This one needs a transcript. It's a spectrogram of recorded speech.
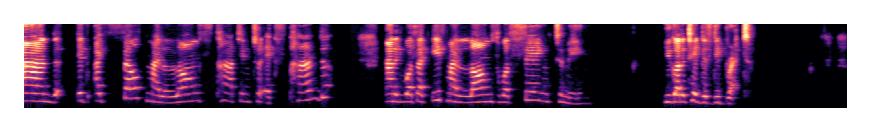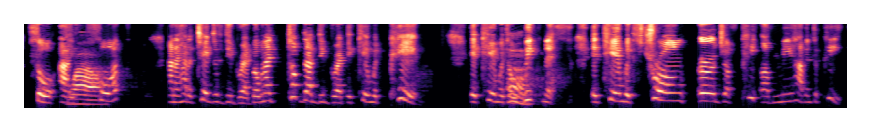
And it, I felt my lungs starting to expand and it was like if my lungs were saying to me, you got to take this deep breath. So I wow. fought and I had to take this deep breath. But when I took that deep breath, it came with pain. It came with a mm. weakness. It came with strong urge of pee, of me having to pee.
